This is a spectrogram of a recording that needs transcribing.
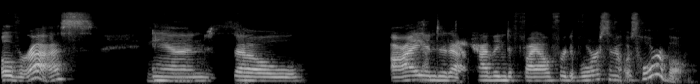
over us Mhm. and so i Yeah. ended up having to file for divorce and it was horrible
